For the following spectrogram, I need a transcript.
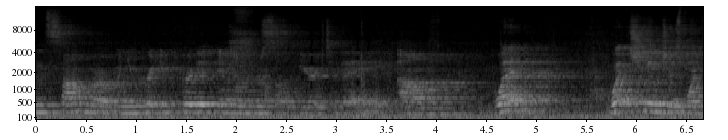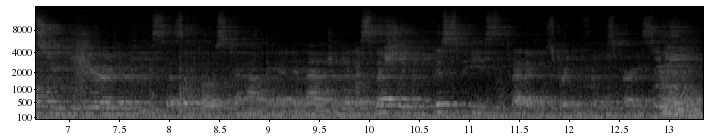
in when you heard, you heard it in rehearsal here today, um, what, what changes once you hear the piece as opposed to having it imagined, and especially with this piece that it was written for this very special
